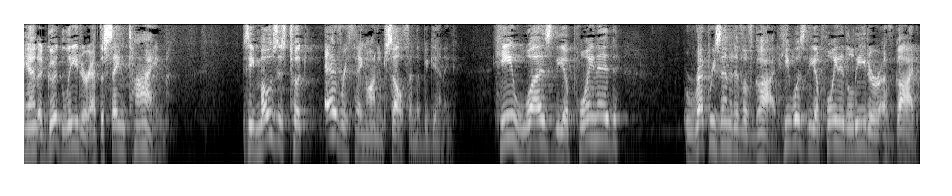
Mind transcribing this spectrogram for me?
And a good leader at the same time. See, Moses took everything on himself in the beginning. He was the appointed representative of God. He was the appointed leader of God.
